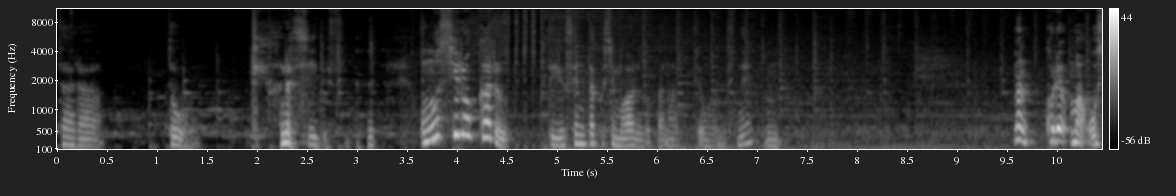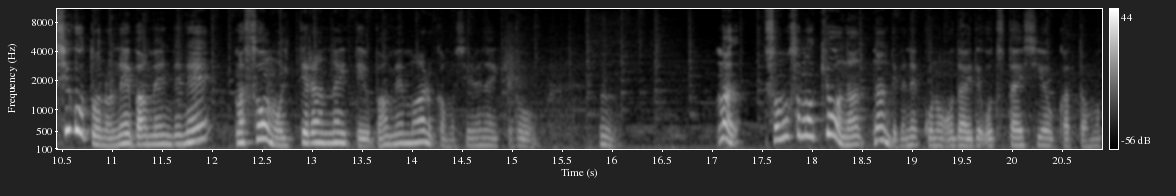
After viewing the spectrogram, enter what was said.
たらどうっていう話ですね。面白がるっていう選択肢もあるのかなって思うんですね。うんまあ、これ、まあ、お仕事のね場面でね、まあ、そうも言ってらんないっていう場面もあるかもしれないけど、うん、まあそもそも今日ななんでねこのお題でお伝えしようかと思っ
